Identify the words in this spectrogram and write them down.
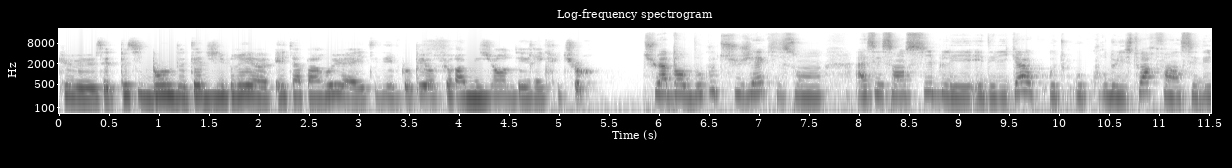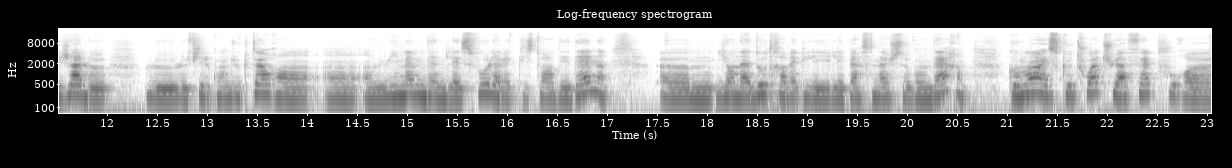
que cette petite bande de têtes givrées est apparue et a été développée au fur et à mesure des réécritures. tu abordes beaucoup de sujets qui sont assez sensibles et, délicats au, cours de l'histoire. Enfin, c'est déjà le, le, fil conducteur en, en, lui-même d'Endless Fall avec l'histoire d'Eden. Euh, il y en a d'autres avec les, les, personnages secondaires. Comment est-ce que toi tu as fait pour, euh,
